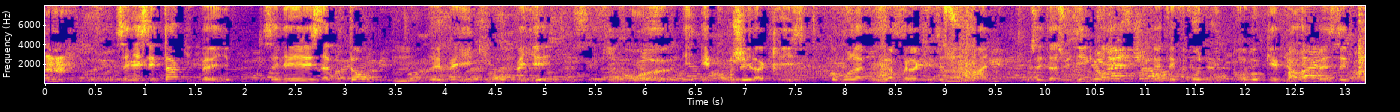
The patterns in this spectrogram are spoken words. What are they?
c'est les États qui payent. C'est les habitants des pays qui vont payer et qui vont euh, éponger la crise, comme on l'a vu après la crise des subprimes aux États-Unis, qui, qui a été produite, provoquée par la baisse des prix,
